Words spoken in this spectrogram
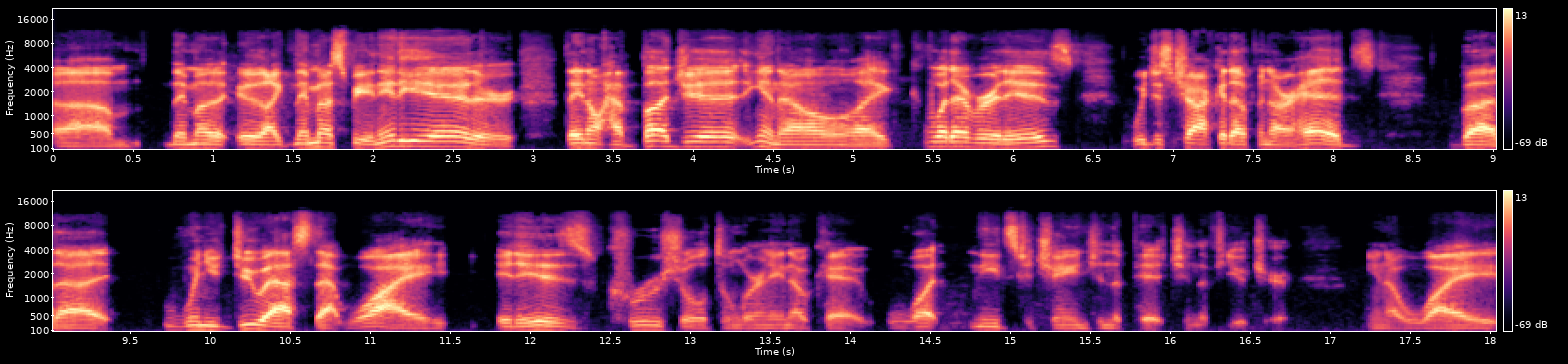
um, they must like they must be an idiot, or they don't have budget. You know, like whatever it is, we just chalk it up in our heads. But uh, when you do ask that why, it is crucial to learning okay what needs to change in the pitch in the future you know why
